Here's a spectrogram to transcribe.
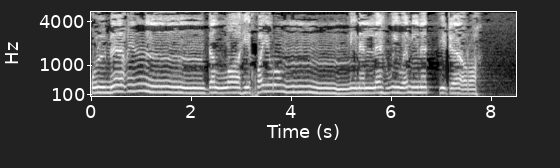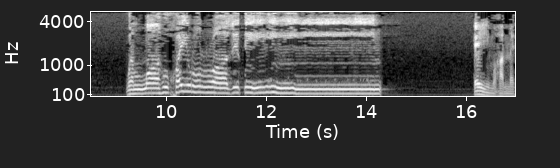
قُلْ مَا عِندَ اللَّهِ خَيْرٌ مِنَ اللَّهْوِ وَمِنَ التِّجَارَةِ Vallahu hayrur razikin. Ey Muhammed!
